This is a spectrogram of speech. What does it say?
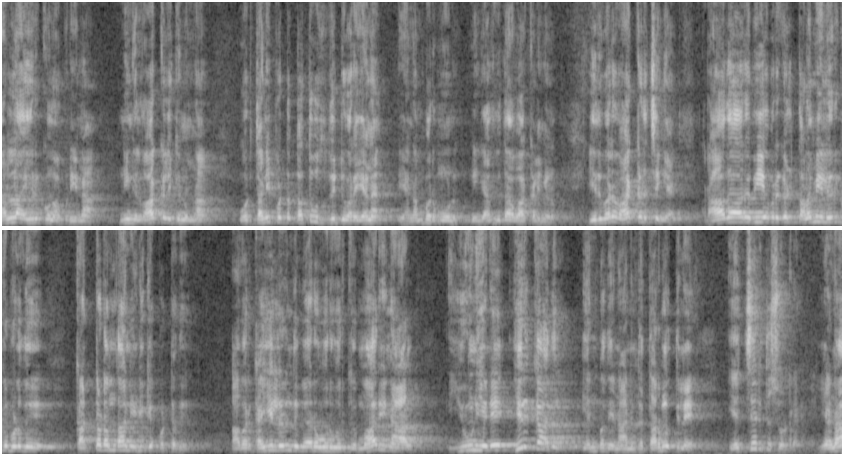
நல்லா இருக்கணும் அப்படின்னா நீங்கள் வாக்களிக்கணும்னா ஒரு தனிப்பட்ட தத்துவத்தை தூக்கிட்டு வர என என் நம்பர் மூணு. நீங்கள் அதுக்கு தான் வாக்களிக்கணும். இதுவரை வாக்களிச்சிங்க. ராதாரவி அவர்கள் தலைமையில் இருக்கும் பொழுது கட்டடம் தான் இடிக்கப்பட்டது. அவர் கையிலிருந்து வேற ஒருவருக்கு மாறினால் யூனியனே இருக்காது என்பதை நான் இந்த தருணத்திலே எச்சரித்து சொல்கிறேன் ஏன்னா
